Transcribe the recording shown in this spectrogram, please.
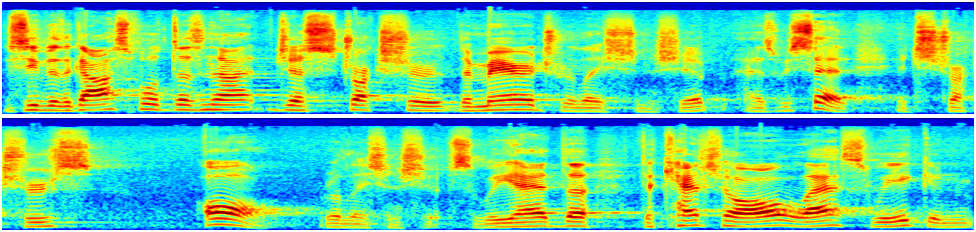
You see, but the gospel does not just structure the marriage relationship, as we said, it structures all relationships. We had the, the catch all last week in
